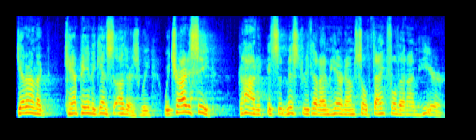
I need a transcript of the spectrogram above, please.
get on a campaign against others. We, we try to see, God, it's a mystery that I'm here, and I'm so thankful that I'm here.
